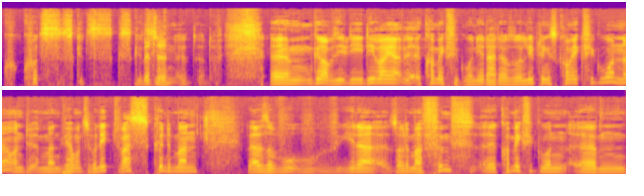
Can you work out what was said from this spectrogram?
ku- kurz skiz, skizzieren Bitte. ähm, genau die, die Idee war ja äh, Comicfiguren jeder hat ja so Lieblingscomicfiguren ne und äh, man wir haben uns überlegt was könnte man also wo, wo jeder sollte mal fünf äh, Comicfiguren ähm,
